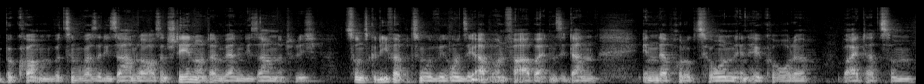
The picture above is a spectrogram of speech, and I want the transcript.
bekommen, beziehungsweise die Samen daraus entstehen und dann werden die Samen natürlich zu uns geliefert, beziehungsweise wir holen sie ab und verarbeiten sie dann in der Produktion in Hilkerode weiter zum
